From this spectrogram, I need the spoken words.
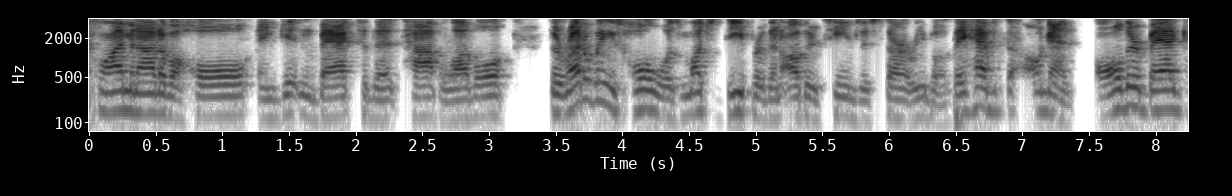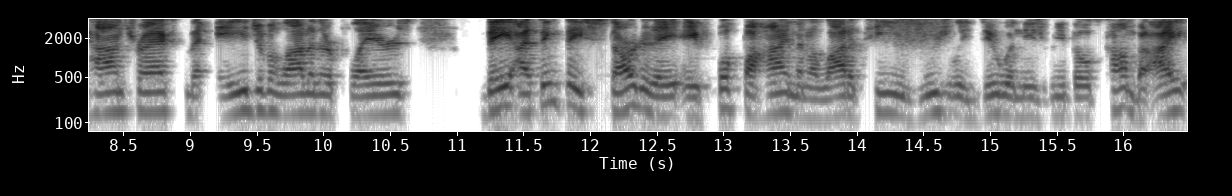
climbing out of a hole and getting back to the top level, the Red Wings hole was much deeper than other teams that start rebuilds. They have again all their bad contracts, the age of a lot of their players. They, I think they started a, a foot behind than a lot of teams usually do when these rebuilds come. But I,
